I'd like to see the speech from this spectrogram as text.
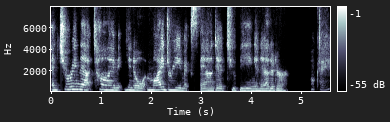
and during that time, you know, my dream expanded to being an editor. Okay.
